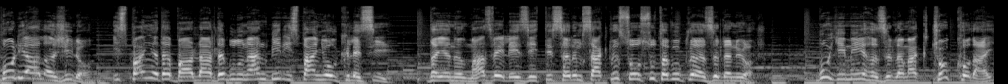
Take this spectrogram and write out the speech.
Polial Agilo, İspanya'da barlarda bulunan bir İspanyol klasiği. Dayanılmaz ve lezzetli sarımsaklı soslu tavukla hazırlanıyor. Bu yemeği hazırlamak çok kolay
